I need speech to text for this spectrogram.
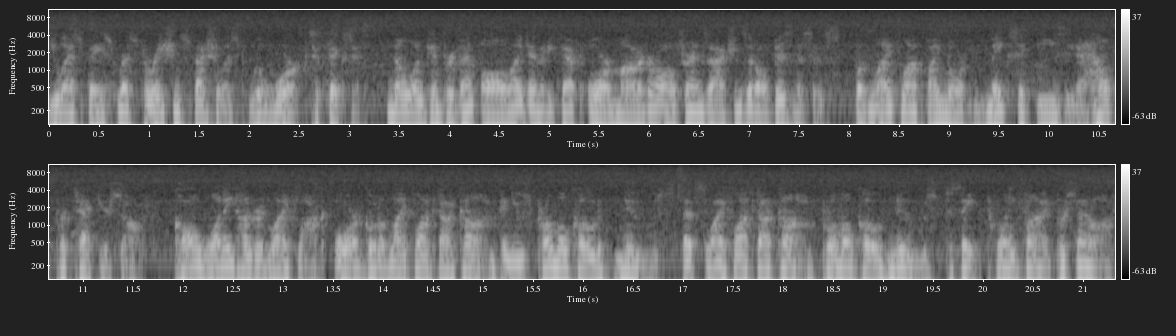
U.S.-based restoration specialist will work to fix it. No one can prevent all identity theft or monitor all transactions at all businesses, but LifeLock by Norton makes it easy to help protect yourself. Call 1-800-LifeLock or go to lifelock.com and use promo code NEWS. That's lifelock.com, promo code NEWS to save 25% off.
